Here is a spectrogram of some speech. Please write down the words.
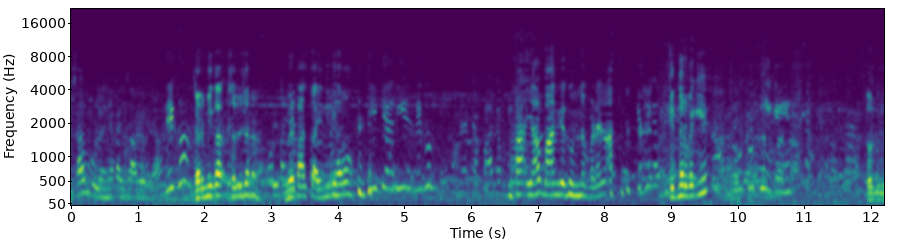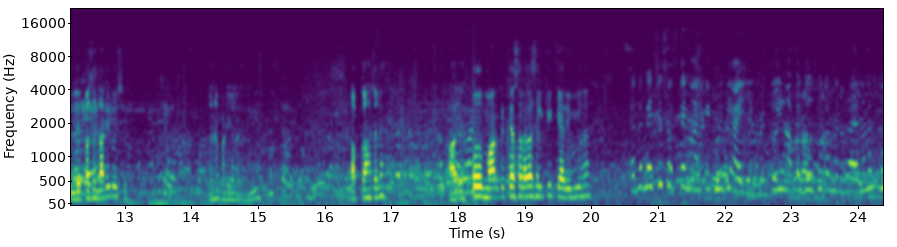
साहब बोलने का हिसाब हो गया देखो। गर्मी का सोल्यूशन है। मेरे पास तो आई नहीं रही हवा। ये क्या रही है? देखो। हाँ, यहाँ बाँध के घूमना पड़ेगा। कितने रुपए की है? हैं। तो पसंद आ रही कोई सी? वैसे बढ़िया लग रही है। अब कहाँ चले? आगे। तो मार्केट कैसा लगा सिल्की क्या रिव्यू है? मतलब मैं इससे सस्ते मार्केट में भी आई हूँ जो यहाँ पर दो सौ का मिल रहा है ना मैं सौ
